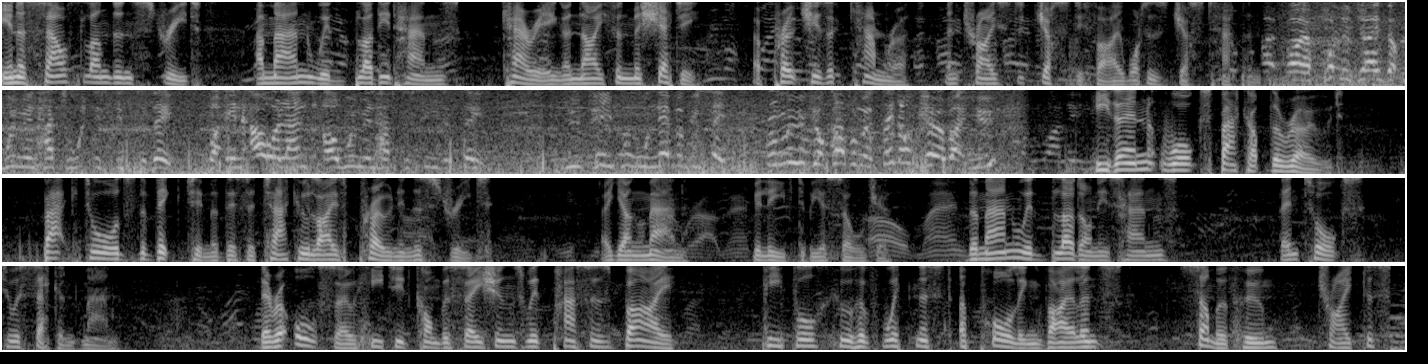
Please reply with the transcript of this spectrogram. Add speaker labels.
Speaker 1: In a South London street, a man with bloodied hands, carrying a knife and machete, approaches a camera and tries to justify what has just happened.
Speaker 2: I, I apologise that women had to witness this today, but in our land, our women have to see the same. You people will never be safe. Remove your governments, they don't care about you.
Speaker 1: He then walks back up the road, back towards the victim of this attack who lies prone in the street. A young man, believed to be a soldier. The man with blood on his hands then talks to a second man. There are also heated conversations with passers-by, people who have witnessed appalling violence, some of whom tried to...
